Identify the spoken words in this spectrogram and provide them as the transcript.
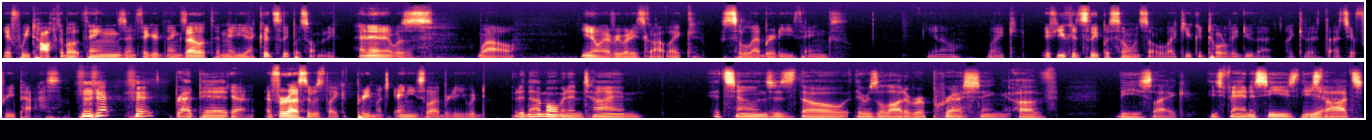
if we talked about things and figured things out then maybe I could sleep with somebody. And then it was well, you know everybody's got like celebrity things. You know, like if you could sleep with so and so, like you could totally do that. Like that's your free pass. Brad Pitt. Yeah. And for us it was like pretty much any celebrity would But in that moment in time, it sounds as though there was a lot of repressing of these like these fantasies, these Yeah. thoughts.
